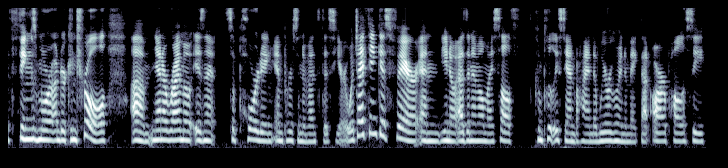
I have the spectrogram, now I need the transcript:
things more under control, um, NaNoWriMo isn't supporting in-person events this year, which I think is fair. And, you know, as an ML myself, completely stand behind and we were going to make that our policy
